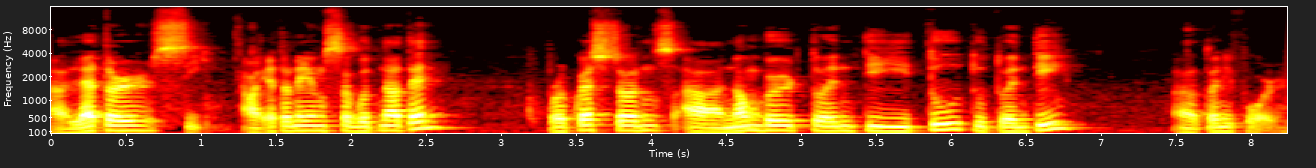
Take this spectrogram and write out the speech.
uh, letter C. Okay, ito na yung sagot natin for questions uh, number 22 to 20, uh, 24.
